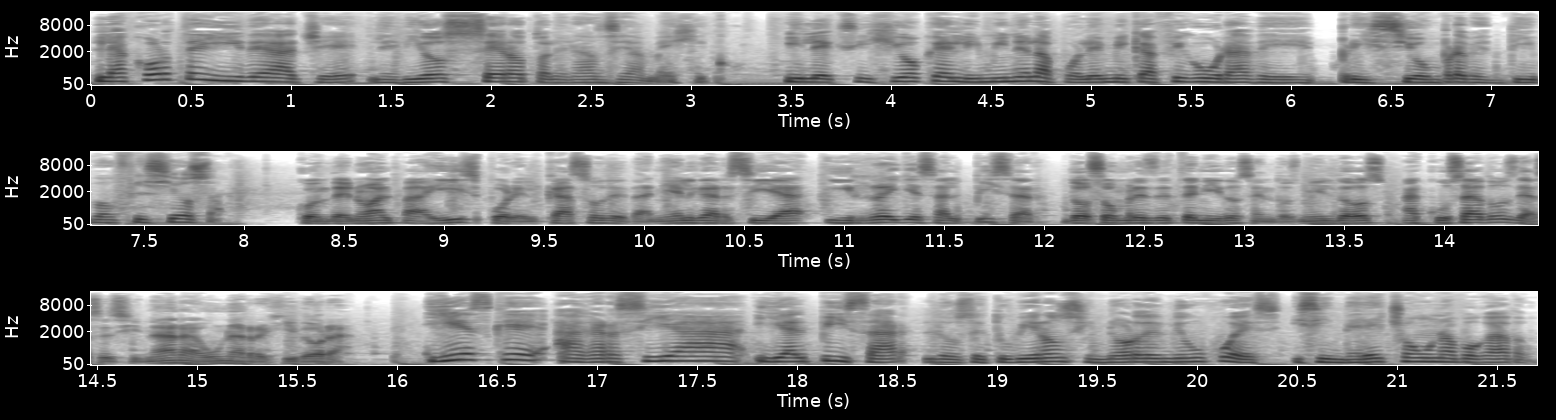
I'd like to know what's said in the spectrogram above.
La Corte IDH le dio cero tolerancia a México y le exigió que elimine la polémica figura de prisión preventiva oficiosa. Condenó al país por el caso de Daniel García y Reyes Alpizar, dos hombres detenidos en 2002 acusados de asesinar a una regidora. Y es que a García y Alpizar los detuvieron sin orden de un juez y sin derecho a un abogado.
